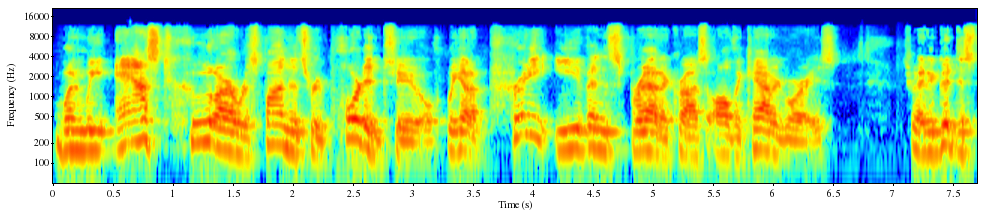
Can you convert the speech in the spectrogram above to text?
when we asked who our respondents reported to, we got a pretty even spread across all the categories. So we had a good dis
